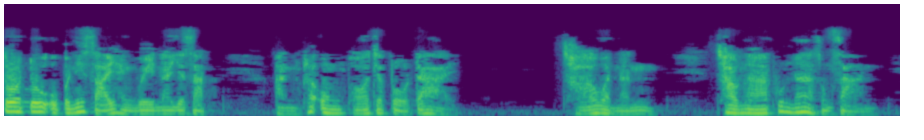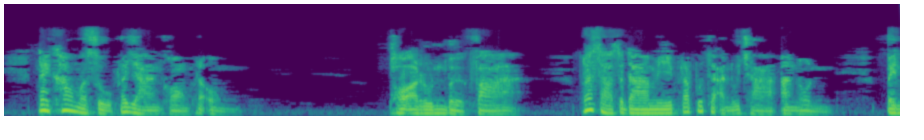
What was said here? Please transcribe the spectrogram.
ตรวจดูอุปนิสัยแห่งเวนยสัตว์ อันพระองค์พอจะโปรดได้ เช้าวันนั้น ชาวนาผู้น่าสงสารได้เข้ามาสู่พระยานของพระองค์ พออรุณเบิกฟ้า พระศาสดามีพระพุทธอนุชาอานนท์เป็น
